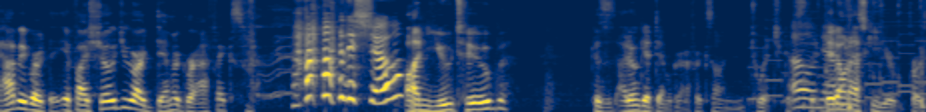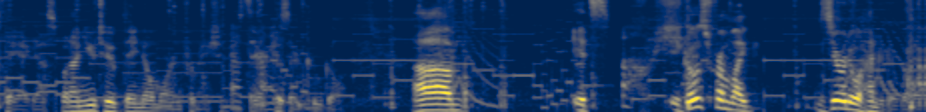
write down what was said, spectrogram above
happy birthday. If I showed you our demographics, the show? on YouTube, because I don't get demographics on Twitch because Oh, they, no. they don't ask you your birthday, I guess. But on YouTube, they know more information because they're because they're Google. Um, it's Oh it goes from like zero to 100 or whatever,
